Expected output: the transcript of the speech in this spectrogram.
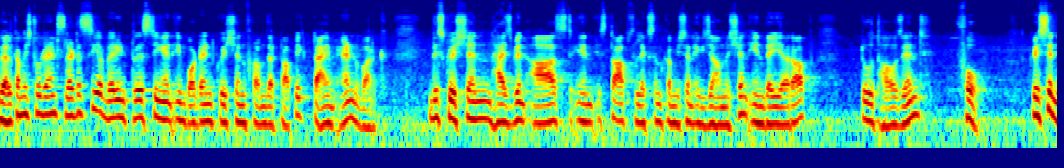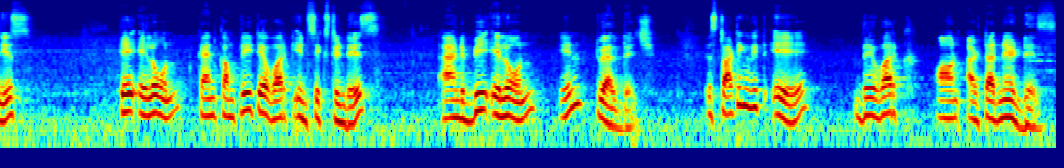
Welcome students. Let us see a very interesting and important question from the topic time and work. This question has been asked in Staff Selection Commission examination in the year of 2004. Question is A alone can complete a work in 16 days and B alone in 12 days. Starting with A, they work on alternate days.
